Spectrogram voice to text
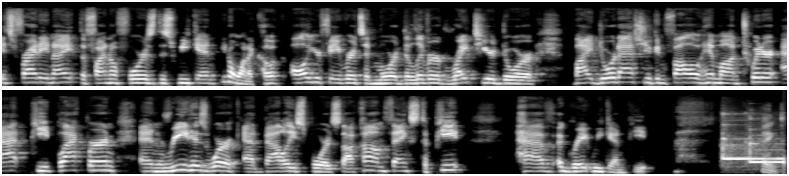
It's Friday night. The Final Four is this weekend. You don't want to cook. All your favorites and more delivered right to your door by DoorDash. You can follow him on Twitter at Pete Blackburn and read his work at ballysports.com. Thanks to Pete. Have a great weekend, Pete. Thanks.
